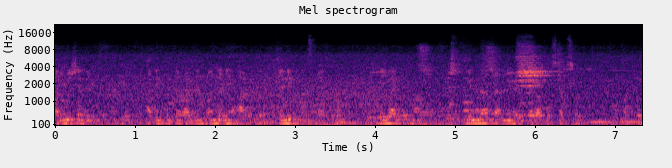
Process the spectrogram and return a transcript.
ಪರ್ಮಿಷನ್ ಇತ್ತು ಅಧಿಕೃತವಾಗಿ ನೋಂದಣಿ ಆಗಲು ಕ್ಲಿನಿಕ್ ನಡೆಸ್ತಾ ಇದ್ದರು ಹೀಗಾಗಿ ನಾವು ಡಿಸ್ಟ್ರಿಕ್ಟಿಂದ ಫ್ಯಾಮಿಲಿ ವೆಲ್ಫೇರ್ ಆಫೀಸರ್ಸು ಮತ್ತು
